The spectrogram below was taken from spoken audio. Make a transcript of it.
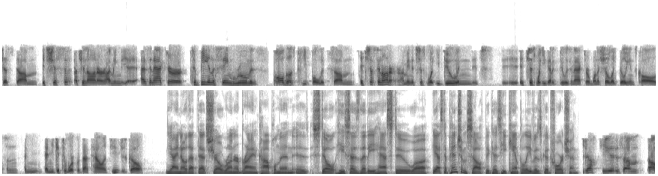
just, um, it's just such an honor. I mean, as an actor, to be in the same room as all those people, it's, um, it's just an honor. I mean, it's just what you do, and it's. It's just what you got to do as an actor. When a show like Billions calls and and and you get to work with that talent, you just go. Yeah, I know that that showrunner Brian Koppelman is still. He says that he has to uh, he has to pinch himself because he can't believe his good fortune. Yeah, he is. Um, oh,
